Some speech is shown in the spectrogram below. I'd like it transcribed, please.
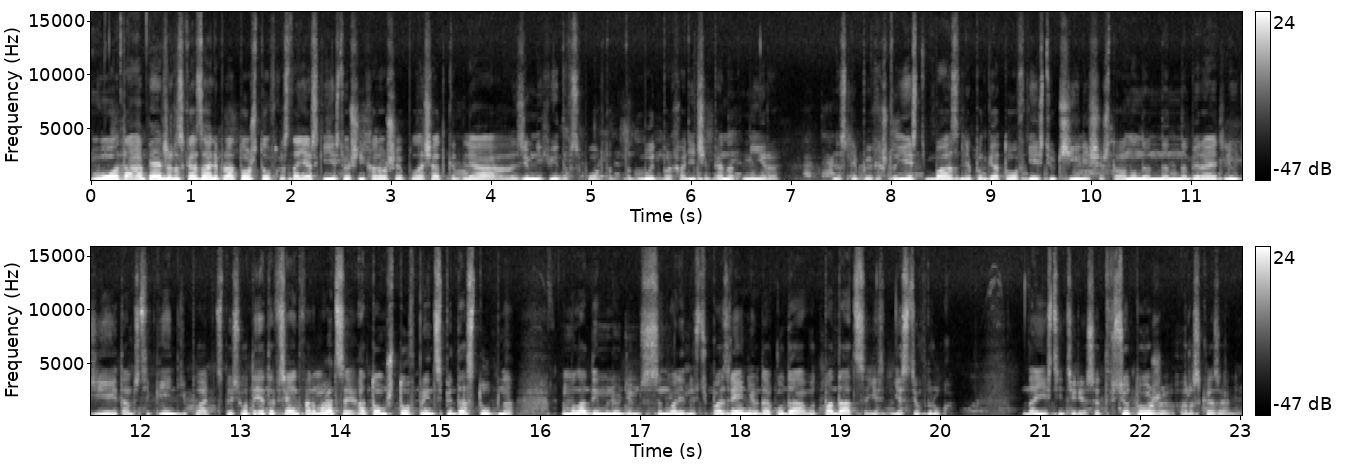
вот, а опять же рассказали про то, что в Красноярске есть очень хорошая площадка для зимних видов спорта. Тут будет проходить чемпионат мира для слепых, что есть база для подготовки, есть училище, что оно на- на- набирает людей, там стипендии платятся. То есть вот эта вся информация о том, что в принципе доступно молодым людям с инвалидностью по зрению, да, куда вот податься, ес- если вдруг да, есть интерес. Это все тоже рассказали.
